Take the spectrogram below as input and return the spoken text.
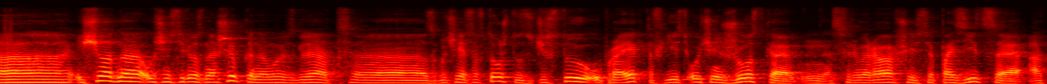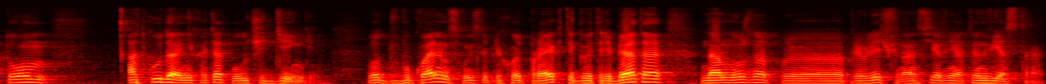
А, еще одна очень серьезная ошибка, на мой взгляд, э, заключается в том, что зачастую у проектов есть очень жестко сформировавшаяся позиция о том, откуда они хотят получить деньги. Вот в буквальном смысле приходит проект и говорит, ребята, нам нужно э, привлечь финансирование от инвестора.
